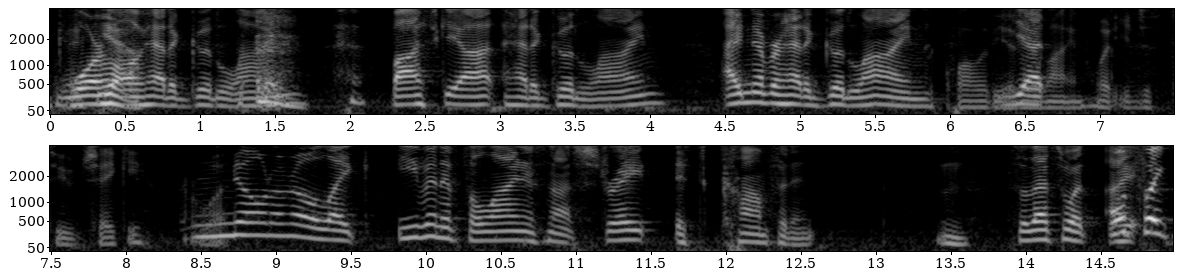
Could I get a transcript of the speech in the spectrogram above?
Okay. Warhol Yeah. had a good line. Basquiat had a good line. I never had a good What's line. the quality of Yet- your line? What you just too shaky? No, no, no. Like even if the line is not straight, it's confident. Mm. So that's what Well, I, it's like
